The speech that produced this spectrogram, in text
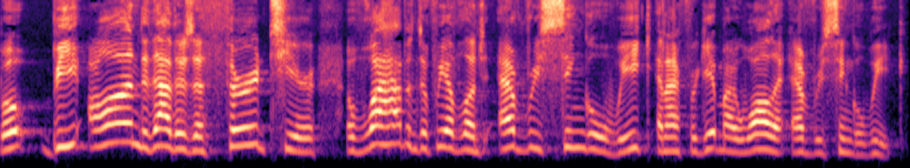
But beyond that, there's a third tier of what happens if we have lunch every single week and I forget my wallet every single week.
